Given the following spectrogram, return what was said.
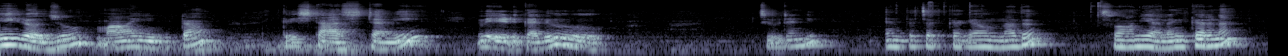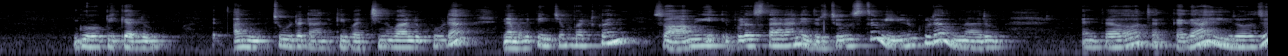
ఈరోజు మా ఇంట కృష్ణాష్టమి వేడుకలు. చూడండి ఎంత చక్కగా ఉన్నదో. స్వామి అలంకరణ గోపికలు అన్ చూడటానికి వచ్చిన వాళ్ళు కూడా నెమలి పింఛం పట్టుకొని స్వామి ఎప్పుడు వస్తారా అని ఎదురు చూస్తూ వీళ్ళు కూడా ఉన్నారు. ఎంతో చక్కగా ఈరోజు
